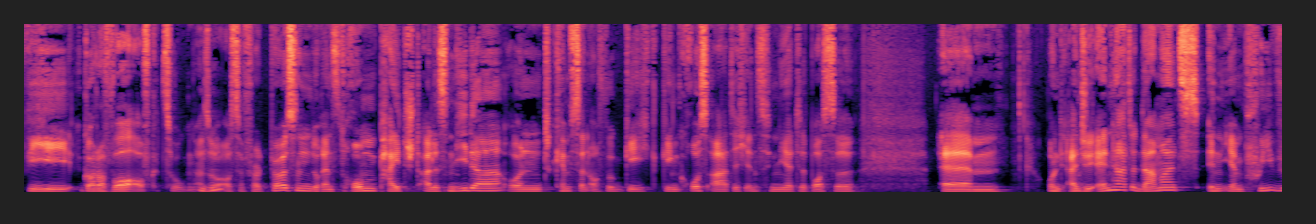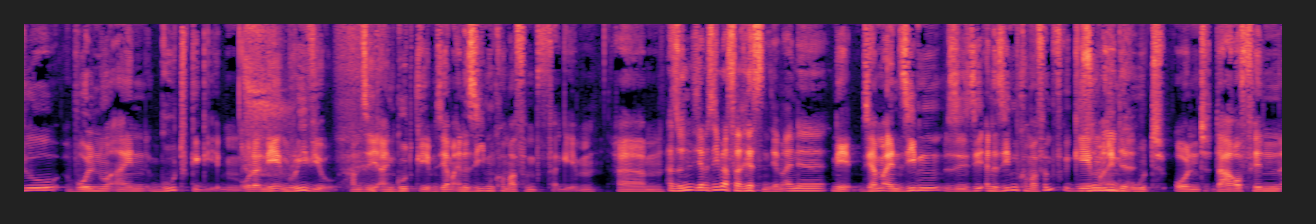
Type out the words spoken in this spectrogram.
wie God of War aufgezogen. Also mhm. aus der Third Person, du rennst rum, peitscht alles nieder und kämpfst dann auch wirklich gegen großartig inszenierte Bosse. Ähm, und IGN hatte damals in ihrem Preview wohl nur ein Gut gegeben. Oder nee, im Review haben sie ein Gut gegeben. Sie haben eine 7,5 vergeben. Ähm, also sie haben es nicht mal verrissen. Sie haben eine. Nee, sie haben ein 7, sie, eine 7,5 gegeben, Solide. ein Gut. Und daraufhin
